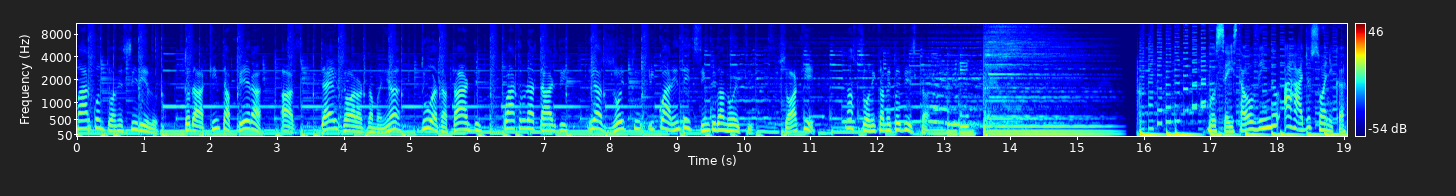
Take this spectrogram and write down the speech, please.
Marco Antônio Cirilo. Toda quinta-feira, às 10 horas da manhã, 2 da tarde, 4 da tarde e às 8h45 da noite. Só aqui, na Sônica Metodista. Você está ouvindo a Rádio Sônica.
